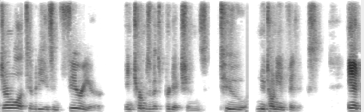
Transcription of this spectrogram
general relativity is inferior in terms of its predictions to Newtonian physics. And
